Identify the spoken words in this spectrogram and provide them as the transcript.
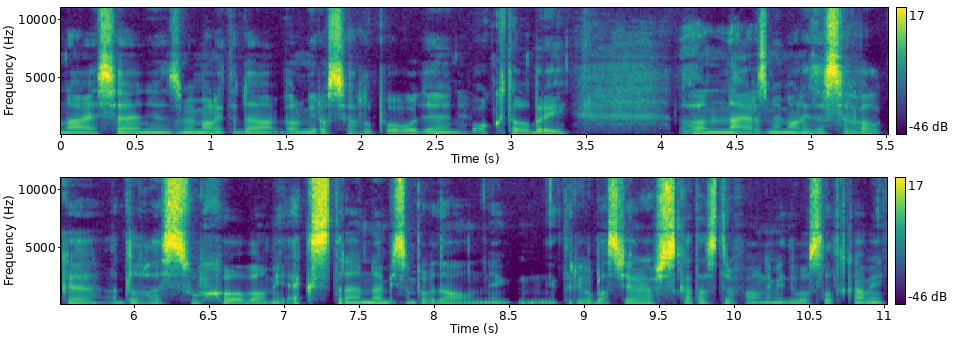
na jeseň sme mali teda veľmi rozsiahlu pôvodeň v októbri. Na jar sme mali zase veľké a dlhé sucho, veľmi extrémne, by som povedal, v niektorých oblastiach až s katastrofálnymi dôsledkami.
